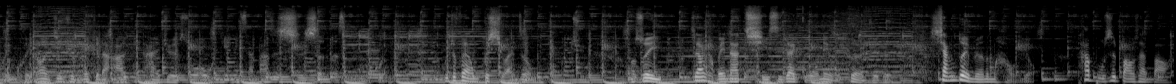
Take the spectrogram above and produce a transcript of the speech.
回馈，然后你进去里面跟他 argue，他还觉得说我给你三八是施舍的什么鬼，我就非常不喜欢这种感觉。所以这张卡片它其实在国内，我个人觉得相对没有那么好用，它不是包山包海。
